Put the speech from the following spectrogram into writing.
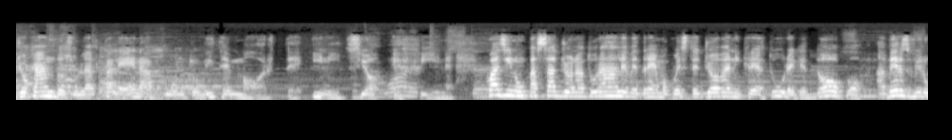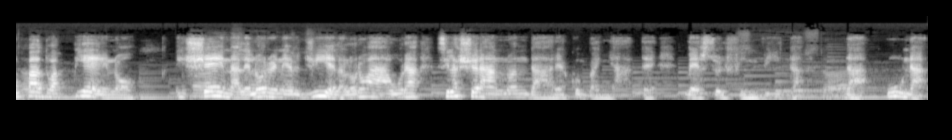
giocando sull'altalena appunto vita e morte, inizio e fine. Quasi in un passaggio naturale vedremo queste giovani creature che dopo aver sviluppato appieno in scena le loro energie, la loro aura, si lasceranno andare accompagnate verso il fin vita da una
